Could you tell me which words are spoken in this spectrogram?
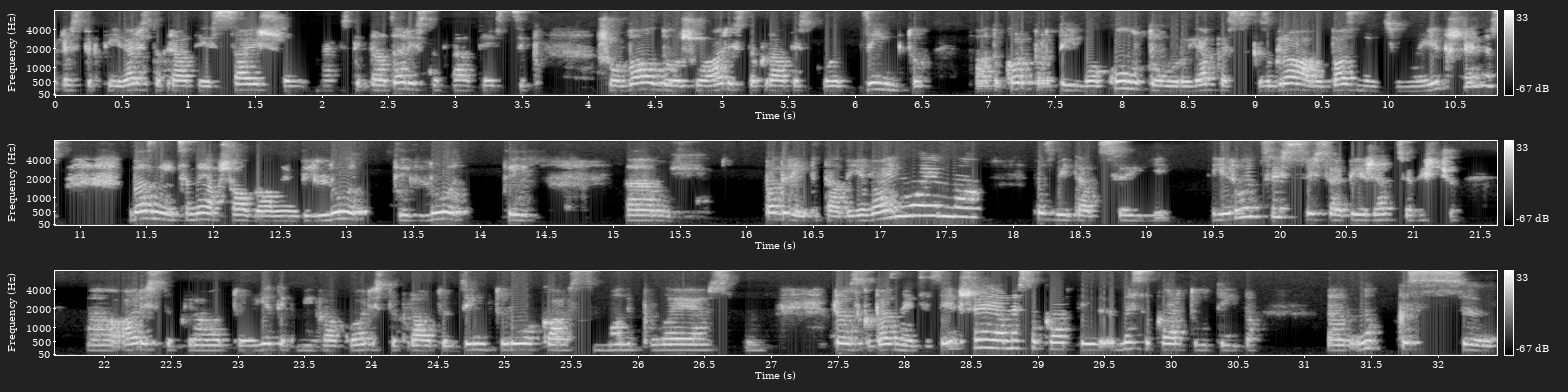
respektīvi aristokrātijas saišu, nevis tik daudz aristokrātijas, cik šo valdošo aristokrātisko dzimtu, tādu korporatīvo kultūru, ja, kas, kas grāva baznīcu no iekšienes. Baznīca neapšaubāmi bija ļoti, ļoti um, padarīta tāda ievainojamā. Tas bija tāds ierocis visai bieži atsevišķu aristokrātu, ietekmīgāko aristokrātu dzimtu rokās, manipulējās. Protams, ka baznīcas iekšējā nesakārtotība, nu, kas,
